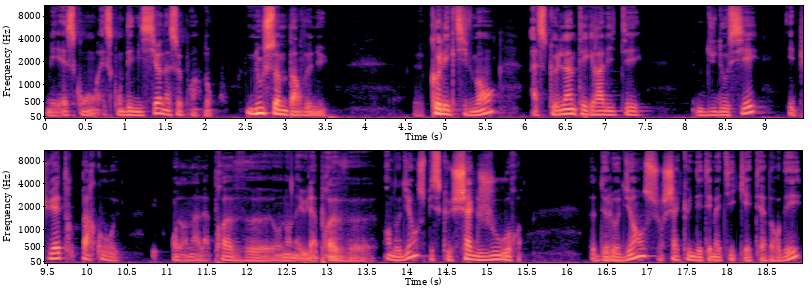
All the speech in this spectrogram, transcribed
Mais est-ce qu'on est démissionne à ce point? Donc nous sommes parvenus collectivement à ce que l'intégralité du dossier ait pu être parcouru. On en a euh, eu la preuve euh, en audience, puisque chaque jour de l'audience, sur chacune des thématiques qui a été abordée,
